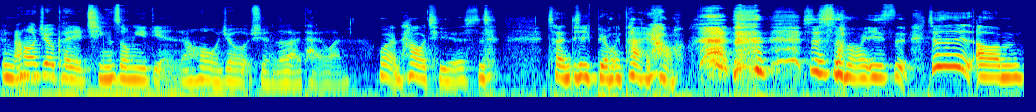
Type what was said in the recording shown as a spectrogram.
然后就可以轻松一点，然后我就选择来台湾。我很好奇的是，成绩不用太好 是什么意思？就是嗯，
